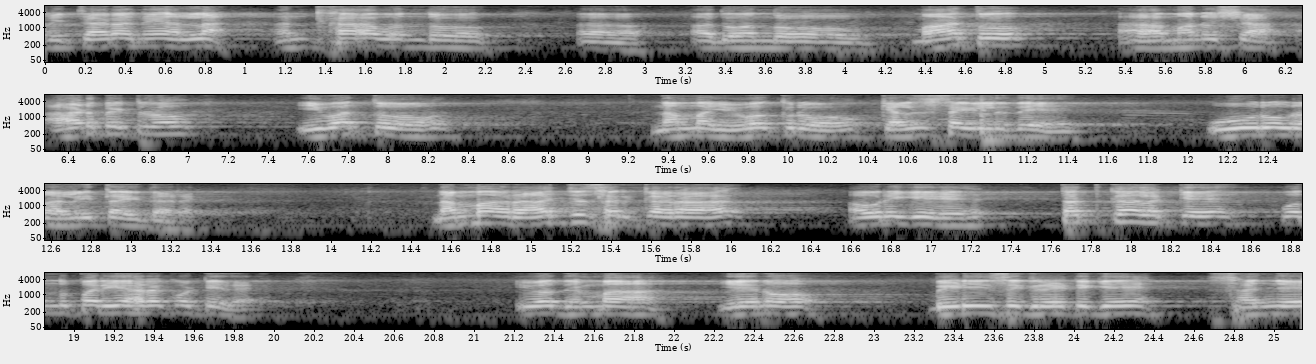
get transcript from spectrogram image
ವಿಚಾರನೇ ಅಲ್ಲ. ಅಂಥ ಒಂದು ಅದು ಒಂದು ಮಾತು ಆ ಮನುಷ್ಯ ಆಡ್ಬಿಟ್ರು ಇವತ್ತು ನಮ್ಮ ಯುವಕರು ಕೆಲಸ ಇಲ್ಲದೆ ಊರೂರು ಅಲಿತಾ ಇದ್ದಾರೆ. ನಮ್ಮ ರಾಜ್ಯ ಸರ್ಕಾರ ಅವರಿಗೆ ತತ್ಕಾಲಕ್ಕೆ ಒಂದು ಪರಿಹಾರ ಕೊಟ್ಟಿದೆ. ಇವತ್ತು ನಿಮ್ಮ ಏನು ಬಿಡಿ ಸಿಗರೇಟಿಗೆ, ಸಂಜೆ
